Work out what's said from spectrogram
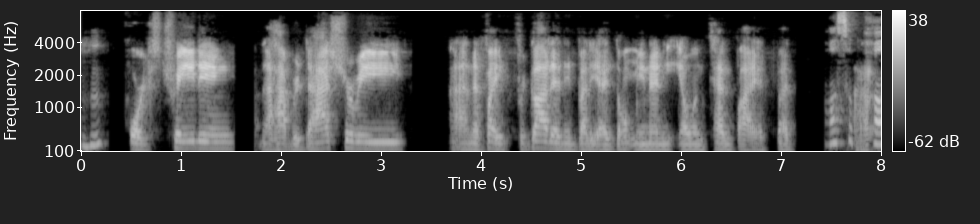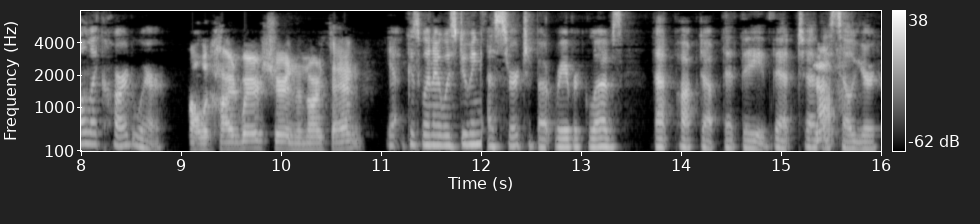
Mhm. Forks Trading, the Haberdashery. And if I forgot anybody, I don't mean any ill intent by it, but Also, Uh, Pollock Hardware. Pollock Hardware, sure, in the North End. Yeah, because when I was doing a search about Raber gloves, that popped up that they that uh, Yeah. they sell your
